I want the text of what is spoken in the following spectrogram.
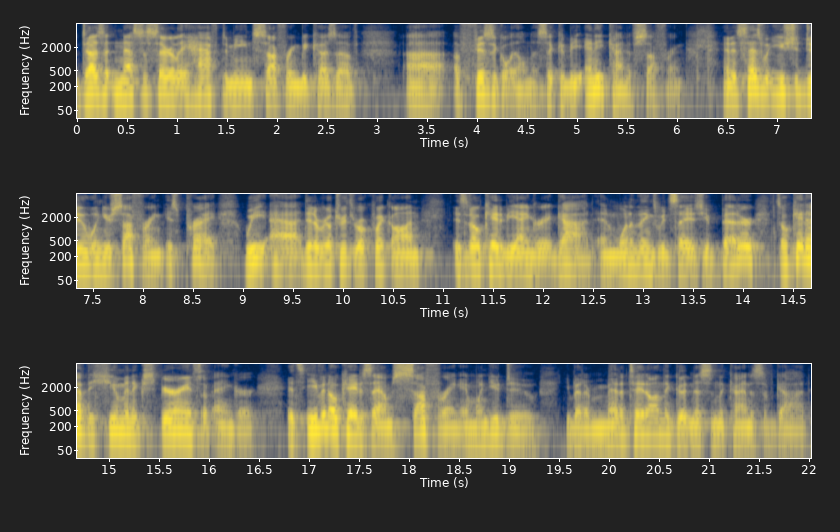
doesn't necessarily have to mean suffering because of uh, a physical illness. It could be any kind of suffering. And it says what you should do when you're suffering is pray. We uh, did a real truth real quick on is it okay to be angry at God? And one of the things we'd say is you better, it's okay to have the human experience of anger. It's even okay to say I'm suffering. And when you do, you better meditate on the goodness and the kindness of God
